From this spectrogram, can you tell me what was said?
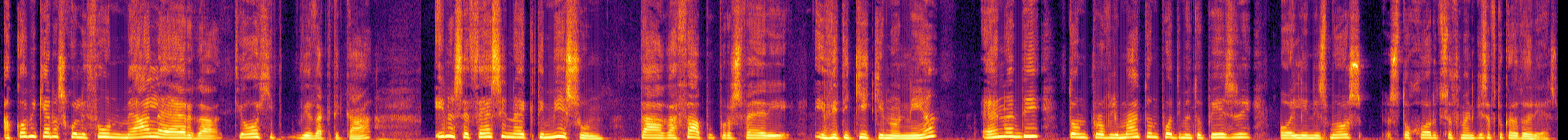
ακόμη και αν ασχοληθούν με άλλα έργα και όχι διδακτικά, είναι σε θέση να εκτιμήσουν τα αγαθά που προσφέρει η δυτική κοινωνία έναντι των προβλημάτων που αντιμετωπίζει ο ελληνισμός στο χώρο της Οθωμανικής Αυτοκρατορίας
